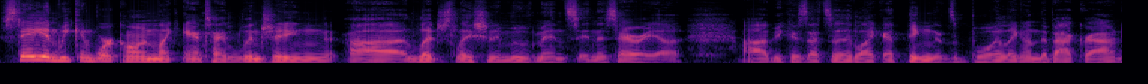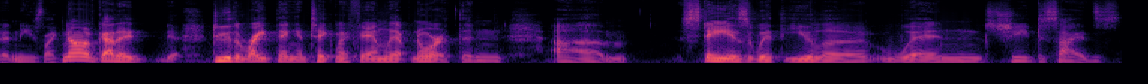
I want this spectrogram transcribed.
"Stay and we can work on like anti lynching uh, legislation and movements in this area," uh, because that's a like a thing that's boiling on the background. And he's like, "No, I've got to do the right thing and take my family up north." And um, stays with Eula when she decides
